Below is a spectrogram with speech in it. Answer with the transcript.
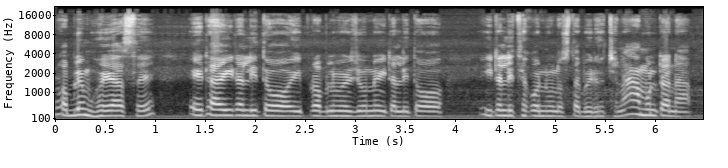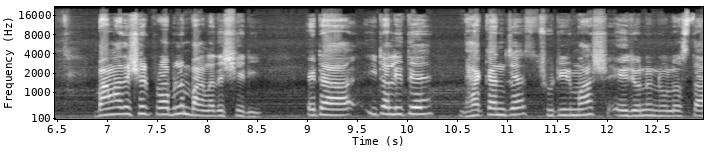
প্রবলেম হয়ে আছে, এটা ইটালিতেও এই প্রবলেমের জন্য ইটালিতেও ইটালি থেকেও নুলস্তা বের হচ্ছে না, এমনটা না। বাংলাদেশের প্রবলেম বাংলাদেশেরই। এটা ইটালিতে ভ্যাকাঞ্জা ছুটির মাস, এই জন্য নুলস্তা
